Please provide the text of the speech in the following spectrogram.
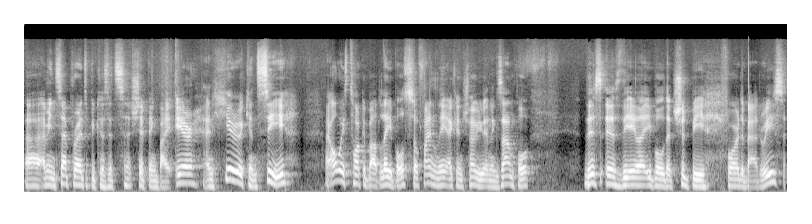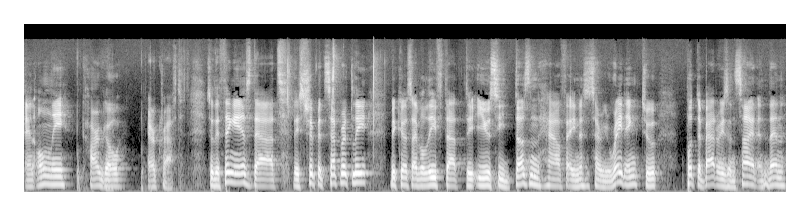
uh, I mean separate because it's shipping by air. And here you can see, I always talk about labels, so finally I can show you an example. This is the label that should be for the batteries and only cargo aircraft. So the thing is that they ship it separately because I believe that the EUC doesn't have a necessary rating to put the batteries inside and then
